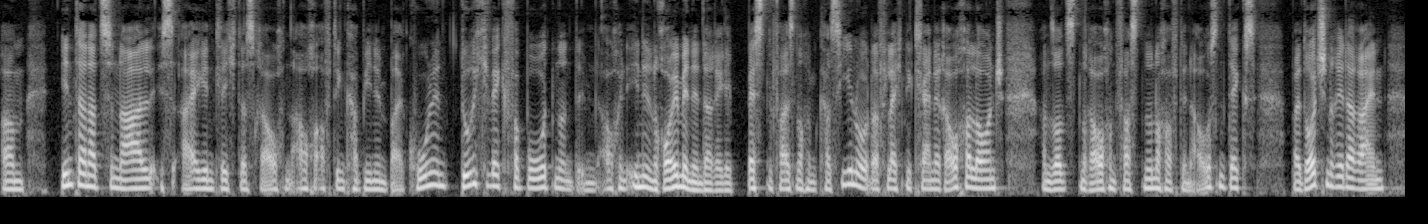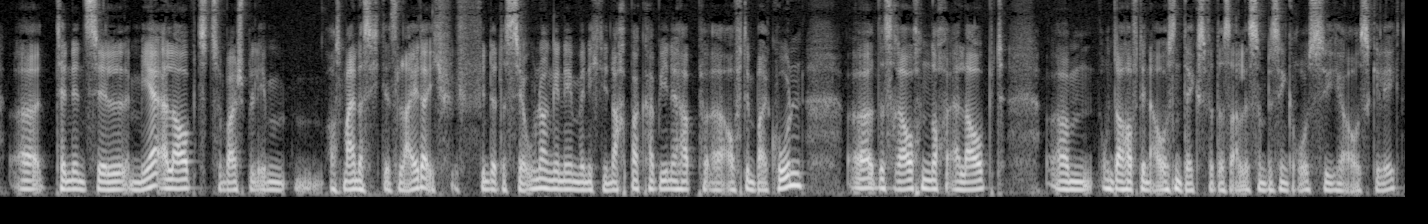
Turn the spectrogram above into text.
Ähm, international ist eigentlich das Rauchen auch auf den Kabinenbalkonen durchweg verboten und im, auch in Innenräumen in der Regel. Bestenfalls noch im Casino oder vielleicht eine kleine Raucherlounge. Ansonsten rauchen fast nur noch auf den Außendecks. Bei deutschen Reedereien äh, tendenziell mehr erlaubt. Zum Beispiel eben aus meiner Sicht jetzt leider. Ich finde das sehr unangenehm, wenn ich die Nachbarkabine habe, äh, auf dem Balkon äh, das Rauchen noch erlaubt. Ähm, und auch auf den Außendecks wird das alles so ein bisschen großzügiger ausgelegt.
